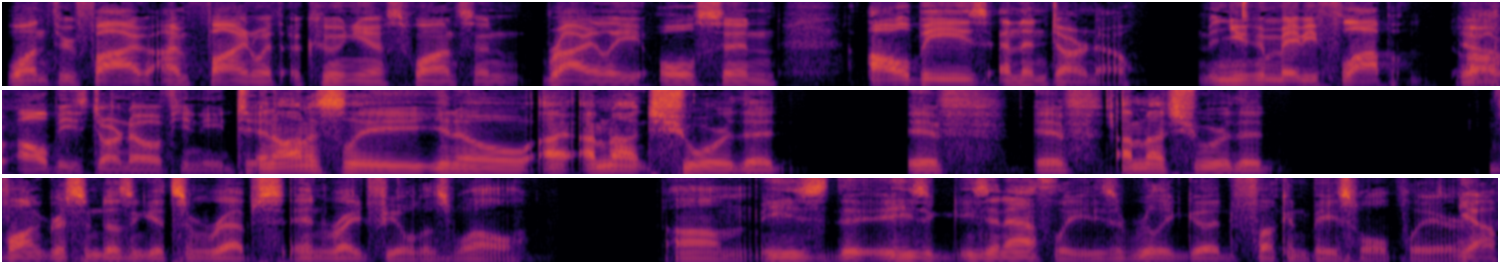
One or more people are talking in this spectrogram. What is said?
one through five. I'm fine with Acuna, Swanson, Riley, Olson, Albies, and then d'Arnaud. And you can maybe flop Yeah. Al- Albies, d'Arnaud if you need to. and honestly, you know, I, I'm not sure that if if I'm not sure that Vaughn Grissom doesn't get some reps in right field as well. Um, he's the, he's a, he's an athlete. He's a really good fucking baseball player. yeah,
